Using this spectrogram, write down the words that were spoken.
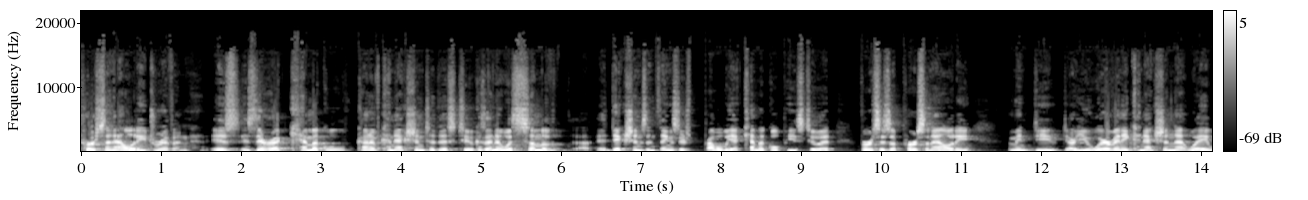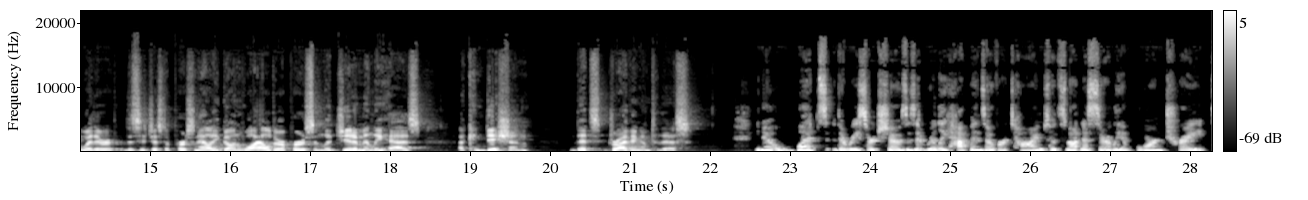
personality driven. Is is there a chemical kind of connection to this too? Because I know with some of uh, addictions and things, there's probably a chemical piece to it versus a personality. I mean, do you are you aware of any connection that way? Whether this is just a personality gone wild or a person legitimately has a condition that's driving them to this? You know, what the research shows is it really happens over time. So it's not necessarily a born trait.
